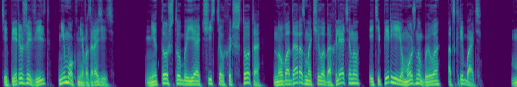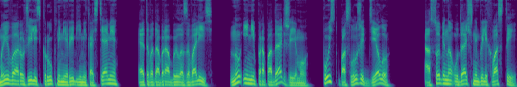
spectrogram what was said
Теперь уже Вильд не мог мне возразить. Не то чтобы я очистил хоть что-то, но вода размочила дохлятину, и теперь ее можно было отскребать. Мы вооружились крупными рыбьими костями, этого добра было завались. Ну и не пропадать же ему, пусть послужит делу, Особенно удачны были хвосты.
